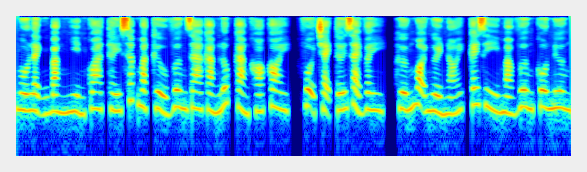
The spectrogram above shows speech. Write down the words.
Ngô lệnh bằng nhìn qua thấy sắc mặt cửu vương ra càng lúc càng khó coi, vội chạy tới giải vây, hướng mọi người nói cái gì mà vương cô nương,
